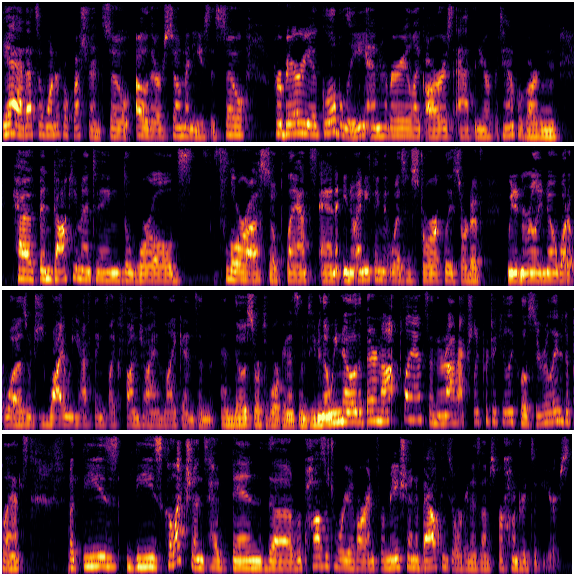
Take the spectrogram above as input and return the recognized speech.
Yeah, that's a wonderful question. So, oh, there are so many uses. So, herbaria globally and herbaria like ours at the New York Botanical Garden have been documenting the world's flora, so plants and you know anything that was historically sort of we didn't really know what it was, which is why we have things like fungi and lichens and, and those sorts of organisms, even though we know that they're not plants and they're not actually particularly closely related to plants. But these these collections have been the repository of our information about these organisms for hundreds of years.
